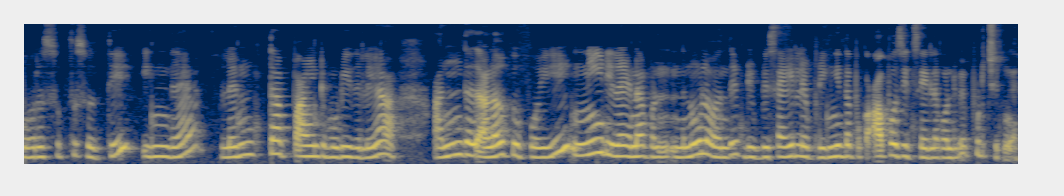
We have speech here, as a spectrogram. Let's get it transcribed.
ஒரு சுற்று சுற்றி இந்த லென்த்தாக பாயிண்ட் முடியுது இல்லையா? அந்த அளவுக்கு போய் நீடியில் என்ன பண் இந்த நூலை வந்து இப்படி இப்படி சைடில் இப்படி இந்த பக்கம் ஆப்போசிட் சைடில் கொண்டு போய் பிடிச்சிக்குங்க.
